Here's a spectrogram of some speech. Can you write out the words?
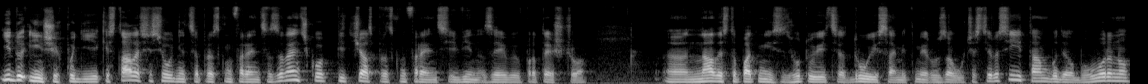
І до інших подій, які сталися сьогодні, це прес-конференція Зеленського. Під час прес-конференції він заявив про те, що на листопад місяць готується другий саміт миру за участі Росії. Там буде обговорено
